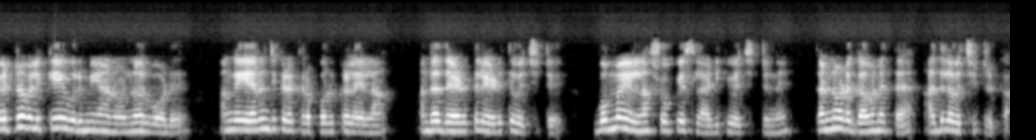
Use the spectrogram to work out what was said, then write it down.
பெற்றவளுக்கே உரிமையான உணர்வோடு அங்கே எரிஞ்சு கிடக்கிற பொருட்களை எல்லாம் அந்தந்த இடத்துல எடுத்து வச்சுட்டு பொம்மையெல்லாம் ஷோகேஸில் அடுக்கி வச்சுட்டுன்னு தன்னோட கவனத்தை அதில் வச்சிட்டு இருக்கா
